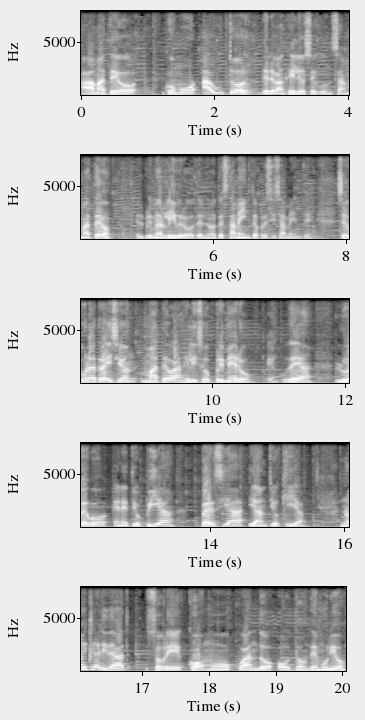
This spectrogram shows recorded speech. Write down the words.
a Mateo como autor del Evangelio según San Mateo, el primer libro del Nuevo Testamento precisamente. Según la tradición, Mateo evangelizó primero en Judea, luego en Etiopía, Persia y Antioquía. No hay claridad sobre cómo, cuándo o dónde murió.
